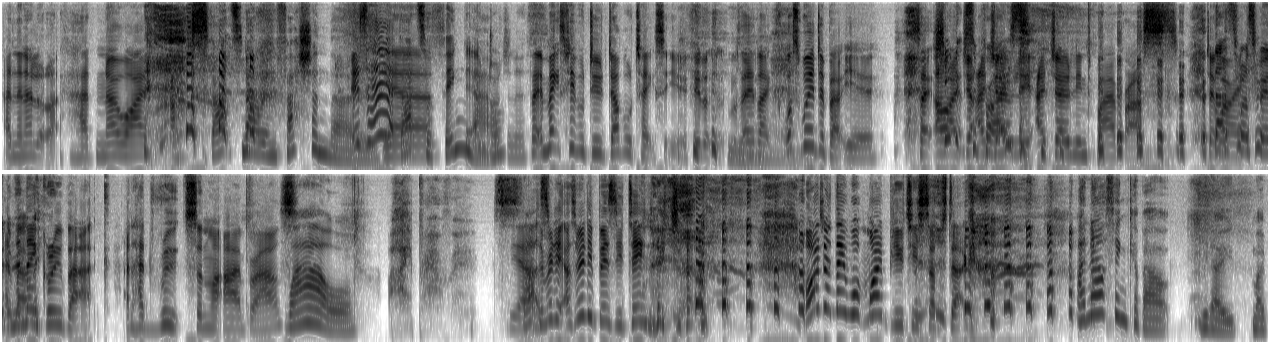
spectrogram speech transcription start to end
And then I looked like I had no eyebrows. That's now in fashion, though. Is it? Yeah, That's a thing the now. androgynous. But it makes people do double takes at you. If you look, they're like, "What's weird about you?" It's like, "Oh, I, looks jo- I, surprised. Jolen, I Jolened my eyebrows." Don't That's worry. what's weird And then they me. grew back and had roots on my eyebrows. wow. Eyebrow roots. Yeah, I was, really, I was a really busy teenager. Why don't they want my beauty substack? I now think about, you know, my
